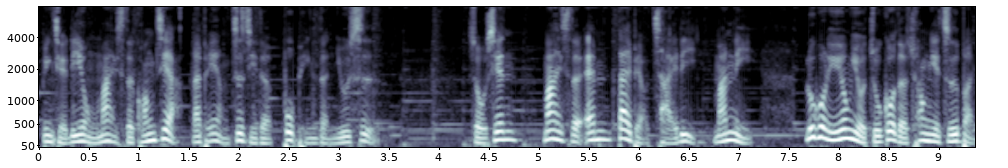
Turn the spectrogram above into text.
并且利用 MICE 的框架来培养自己的不平等优势。首先，MICE 的 M 代表财力 （Money）。如果你拥有足够的创业资本，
